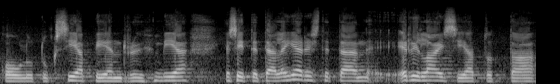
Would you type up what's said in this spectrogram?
koulutuksia, pienryhmiä, ja sitten täällä järjestetään erilaisia tota,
